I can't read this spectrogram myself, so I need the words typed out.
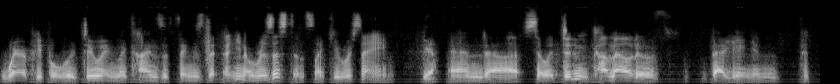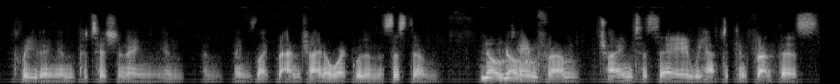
where people were doing the kinds of things that you know resistance, like you were saying, yeah. And uh, so it didn't come out of begging and p- pleading and petitioning and, and, things like that and trying to work within the system. No, it no. came from trying to say we have to confront this.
